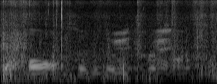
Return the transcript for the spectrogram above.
that ball so that no trips on it.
